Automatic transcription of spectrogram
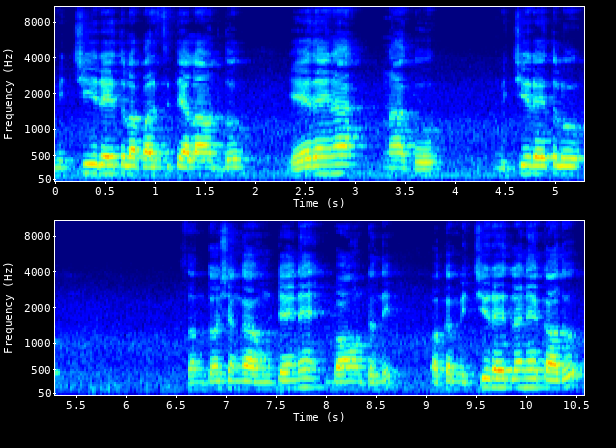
మిర్చి రైతుల పరిస్థితి ఎలా ఉంటుందో. ఏదైనా నాకు మిర్చి రైతులు సంతోషంగా ఉంటేనే బాగుంటుంది. ఒక మిర్చి రైతులనే కాదు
